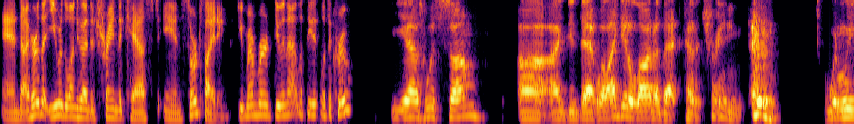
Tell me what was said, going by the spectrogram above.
And I heard that you were the one who had to train the cast in sword fighting. Do you remember doing that with the with the crew? Yes, with some. Uh, I did that. Well, I did a lot of that kind of training when we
